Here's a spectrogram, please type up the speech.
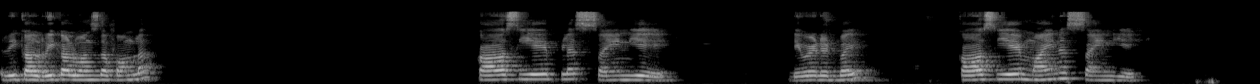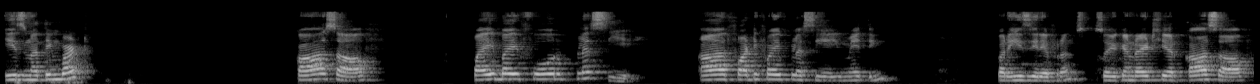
Recall recall once the formula. Cos a plus sine a divided by cos a minus sine a is nothing but? Cos of pi by 4 plus a or 45 plus a you may think for easy reference. So you can write here cos of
